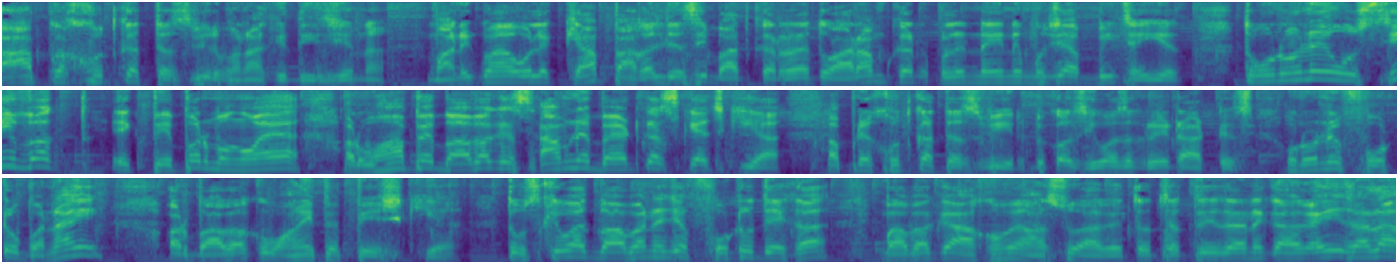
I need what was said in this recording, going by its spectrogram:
आपका खुद का तस्वीर बना के दीजिए ना। मानिक मामा बोले, क्या पागल जैसी बात कर रहा है तो आराम कर। बोले, नहीं नहीं, मुझे अब भी चाहिए। तो उन्होंने उसी वक्त एक पेपर मंगवाया और वहाँ पे बाबा के सामने बैठकर स्केच किया अपने खुद का तस्वीर because he was a great artist उन्होंने फ़ोटो बनाई और बाबा को वहीं पे पेश किया। तो उसके बाद बाबा ने जब फ़ोटो देखा, बाबा के आँखों में आँसू आ गए। तो सत्यजीत ने कहा ज़्यादा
